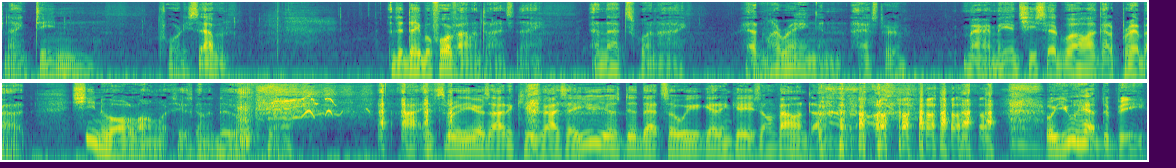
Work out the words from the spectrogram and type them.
1947, the day before Valentine's Day. And that's when I had my ring and asked her to marry me. And she said, Well, I got to pray about it. She knew all along what she was going to do. Know. I, through the years, I'd accuse her. I'd say, "You just did that so we could get engaged on Valentine's Day." well, you had to be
